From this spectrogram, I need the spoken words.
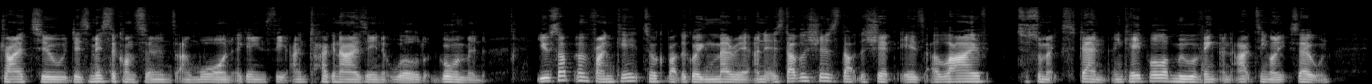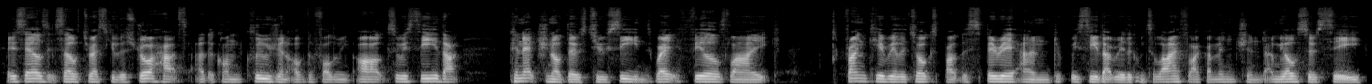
try to dismiss the concerns and warn against the antagonizing world government. Usopp and Franky talk about the Going Merry and it establishes that the ship is alive to some extent and capable of moving and acting on its own. It sails itself to rescue the Straw Hats at the conclusion of the following arc, so we see that connection of those two scenes where it feels like Franky really talks about the spirit and we see that really come to life, like I mentioned, and we also see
